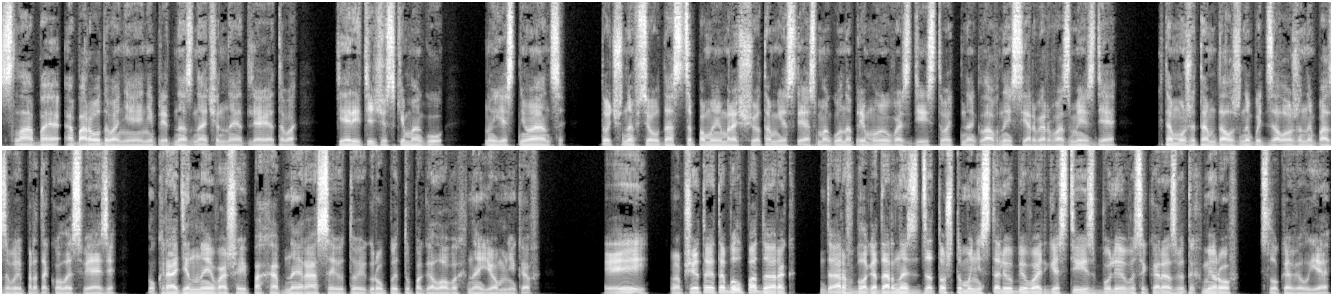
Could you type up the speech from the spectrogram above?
«Слабое оборудование, не предназначенное для этого. Теоретически могу. Но есть нюансы. Точно все удастся по моим расчетам, если я смогу напрямую воздействовать на главный сервер возмездия. К тому же там должны быть заложены базовые протоколы связи, украденные вашей похабной расой у той группы тупоголовых наемников. «Эй, вообще-то это был подарок. Дар в благодарность за то, что мы не стали убивать гостей из более высокоразвитых миров», — слукавил я.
